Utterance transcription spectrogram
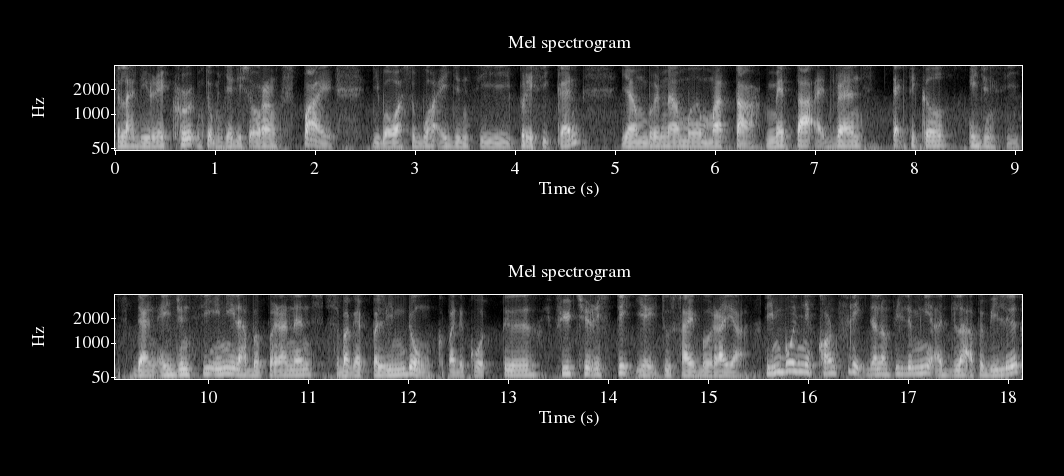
telah direkrut untuk menjadi seorang spy di bawah sebuah agensi perisikan yang bernama MATA, Meta Advanced Tactical Agency. Dan agensi inilah berperanan sebagai pelindung kepada kota futuristik iaitu Cyber Raya. Timbulnya konflik dalam filem ni adalah apabila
